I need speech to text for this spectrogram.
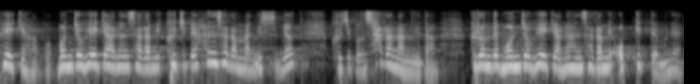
회개하고 먼저 회개하는 사람이 그 집에 한 사람만 있으면 그 집은 살아납니다. 그런데 먼저 회개하는 한 사람이 없기 때문에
